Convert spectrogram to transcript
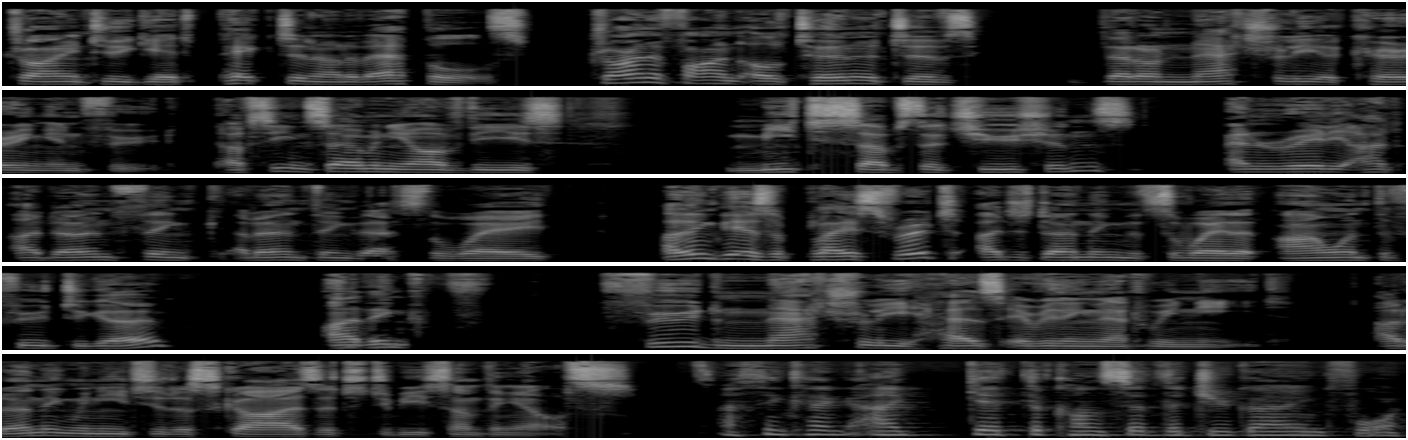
Trying to get pectin out of apples, trying to find alternatives that are naturally occurring in food. I've seen so many of these meat substitutions, and really, I, I don't think I don't think that's the way. I think there's a place for it. I just don't think that's the way that I want the food to go. I think f- food naturally has everything that we need. I don't think we need to disguise it to be something else. I think I, I get the concept that you're going for,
